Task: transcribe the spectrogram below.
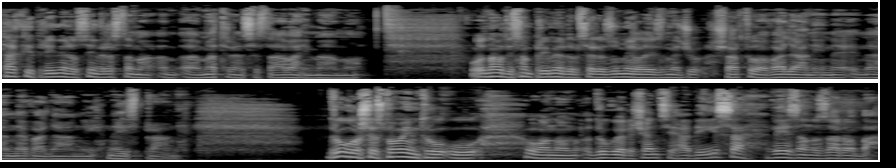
Takvi primjer u svim vrstama materijalnih sredstava imamo. Navodi sam primjer da bi se razumijelo između šartova valjanih, ne, nevaljanih, neispravnih. Drugo što je spomenuto u, onom drugoj rečenci hadisa, vezano za roba.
